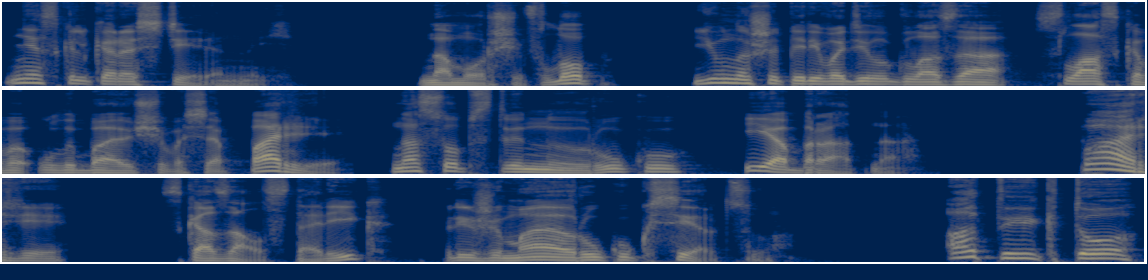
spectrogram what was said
несколько растерянный. Наморщив лоб, юноша переводил глаза с ласково улыбающегося Парри на собственную руку и обратно. «Парри!» — сказал старик, прижимая руку к сердцу. «А ты кто?»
